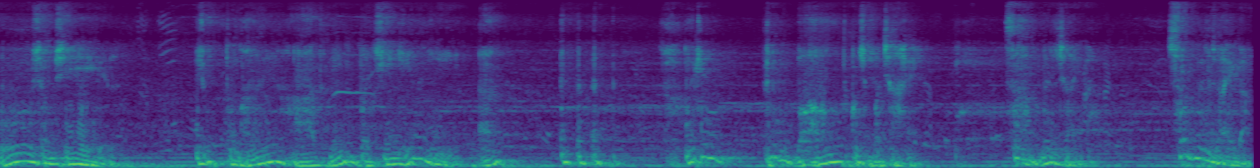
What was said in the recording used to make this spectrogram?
वो शमशीर, जो तुम्हारे हाथ में बचेगी नहीं? लेकिन फिर बहुत कुछ बचा है। सब मिल जाएगा। सब मिल जाएगा।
